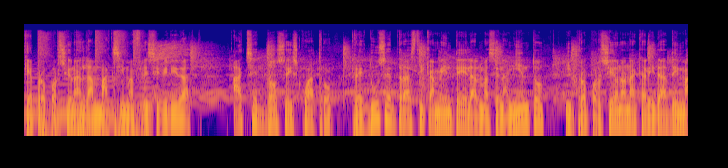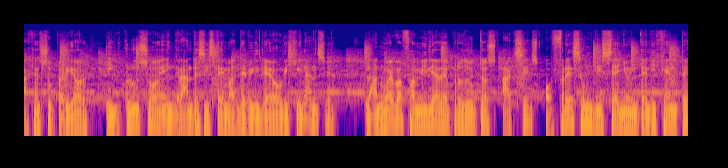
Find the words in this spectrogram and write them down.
que proporcionan la máxima flexibilidad. H264 reduce drásticamente el almacenamiento y proporciona una calidad de imagen superior incluso en grandes sistemas de videovigilancia. La nueva familia de productos Axis ofrece un diseño inteligente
